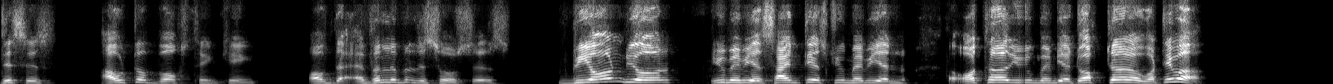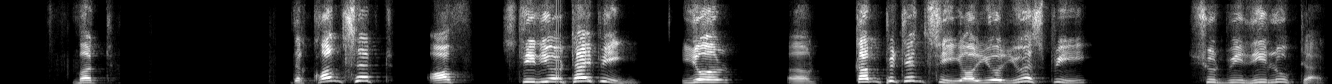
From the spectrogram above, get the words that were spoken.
This is out of box thinking of the available resources beyond your, you may be a scientist, you may be an author, you may be a doctor or whatever. But the concept of stereotyping your uh, competency or your USP should be relooked at.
